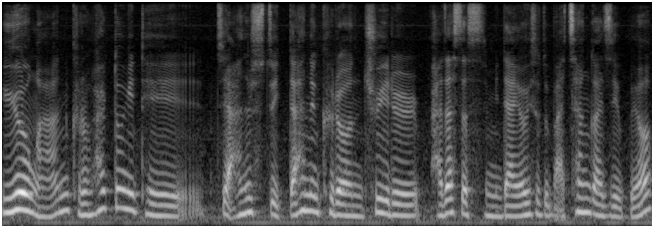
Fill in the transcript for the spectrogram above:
유용한 그런 활동이 되지 않을 수도 있다 하는 그런 주의를 받았었습니다. 여기서도 마찬가지고요.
